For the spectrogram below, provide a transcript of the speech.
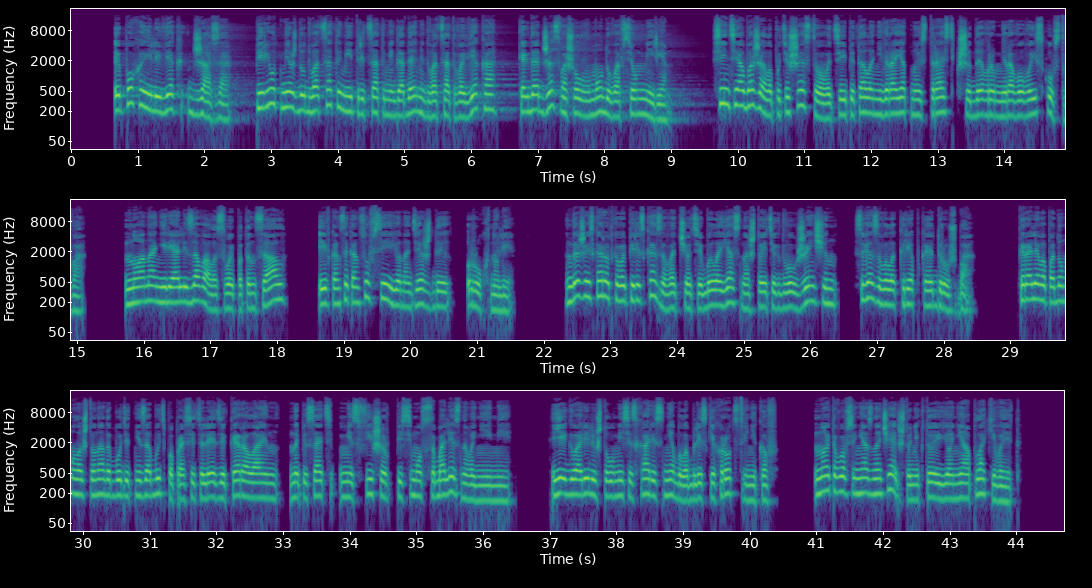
Эпоха или век джаза – период между 20-ми и 30-ми годами XX -го века, когда джаз вошел в моду во всем мире – Синтия обожала путешествовать и питала невероятную страсть к шедеврам мирового искусства. Но она не реализовала свой потенциал, и в конце концов все ее надежды рухнули. Даже из короткого пересказа в отчете было ясно, что этих двух женщин связывала крепкая дружба. Королева подумала, что надо будет не забыть попросить леди Кэролайн написать мисс Фишер письмо с соболезнованиями. Ей говорили, что у миссис Харрис не было близких родственников, но это вовсе не означает, что никто ее не оплакивает.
